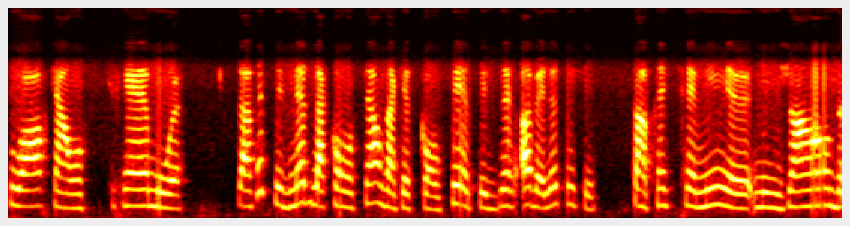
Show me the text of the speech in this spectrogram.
soir quand on se crème euh, en fait, c'est de mettre de la conscience dans qu'est-ce qu'on fait. C'est de dire, ah ben là, je suis en train de crémer euh, mes jambes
